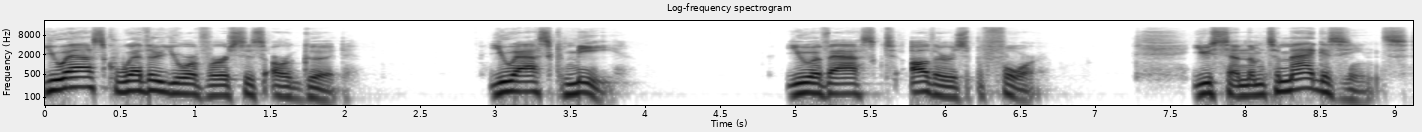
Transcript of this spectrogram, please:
You ask whether your verses are good. You ask me. You have asked others before. You send them to magazines.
